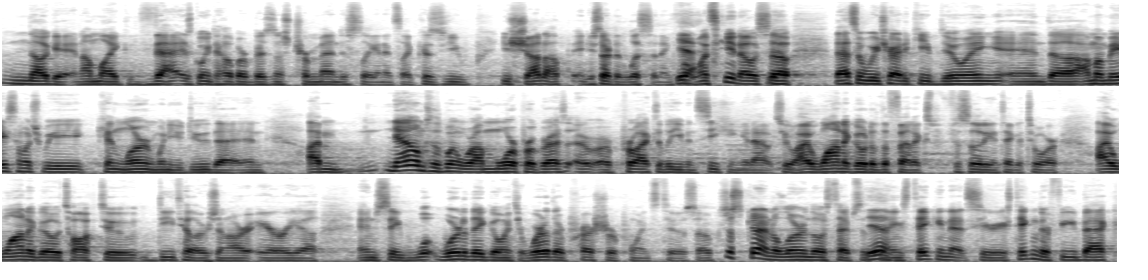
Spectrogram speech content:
nugget, and I'm like, that is going to help our business tremendously. And it's like, because you you shut up and you started listening for Yeah. once, you know. So that's what we try to keep doing, and uh, I'm amazed how much we can learn when you do that. And I'm now I'm to the point where I'm more progress or, proactively even seeking it out too. I want to go to the FedEx facility and take a tour. I want to go talk to detailers in our area and say what what are they going through, what are their pressure points to? So just kind of learn those types of Yeah. things, taking that serious, taking their feedback,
